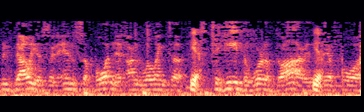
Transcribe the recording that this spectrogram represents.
rebellious and insubordinate, unwilling to Yes. to heed the word of God, and Yes. therefore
